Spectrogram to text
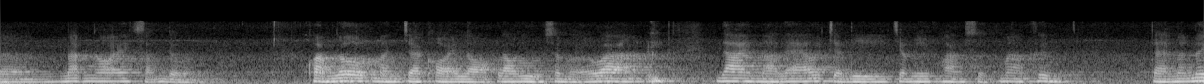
ริญมากน้อยสันโดษความโลภมันจะคอยหลอกเราอยู่เสมอว่า ได้มาแล้วจะดีจะมีความสุขมากขึ้น แต่มันไม่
